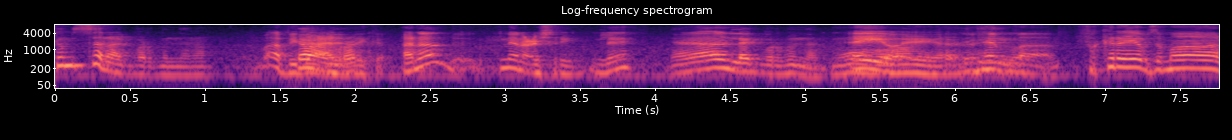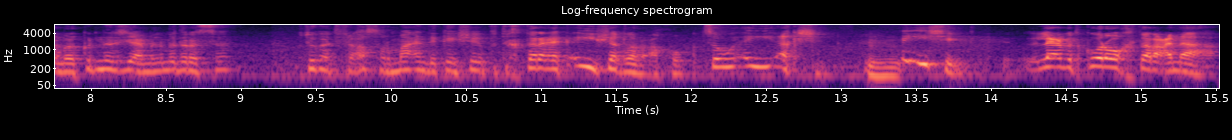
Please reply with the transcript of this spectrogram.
كم سنة أكبر مننا؟ ما في داعي. أنا 22 ليه؟ يعني أنا اللي أكبر منك مو أيوه أيوه. المهم فكر أيام زمان لما كنا نرجع من المدرسة؟ وتقعد في العصر ما عندك أي شيء فتخترع لك أي شغلة مع أخوك تسوي أي أكشن أي شيء. لعبة كورة واخترعناها.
